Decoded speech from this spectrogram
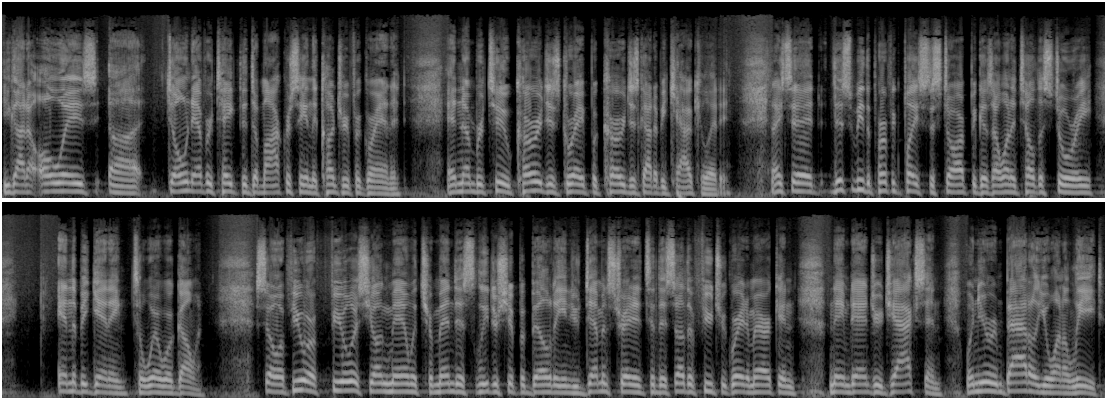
You got to always uh, don't ever take the democracy in the country for granted. And number two, courage is great, but courage has got to be calculated. And I said this would be the perfect place to start because I want to tell the story in the beginning to where we're going. So if you are a fearless young man with tremendous leadership ability and you demonstrated to this other future great American named Andrew Jackson, when you're in battle, you want to lead.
